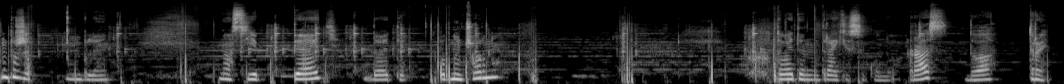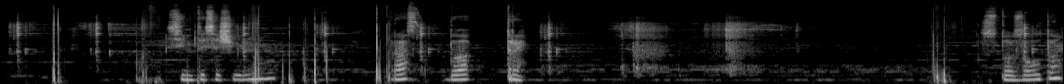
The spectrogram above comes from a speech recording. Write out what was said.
Ну, боже. Ну, блін. У нас є 5. Давайте одну чорну. Давайте на трекі секунду. Раз, два, три. 7 тисяч вільного. Раз, два, три. 100 золота.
